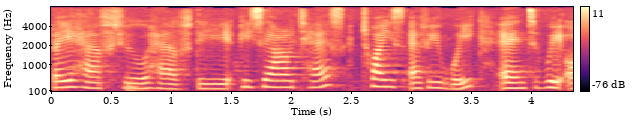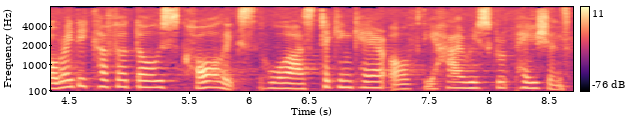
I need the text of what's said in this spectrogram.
they have to have the PCR test twice every week. And we already cover those colleagues who are taking care of the high risk group patients.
